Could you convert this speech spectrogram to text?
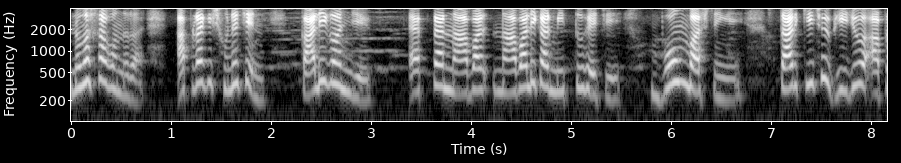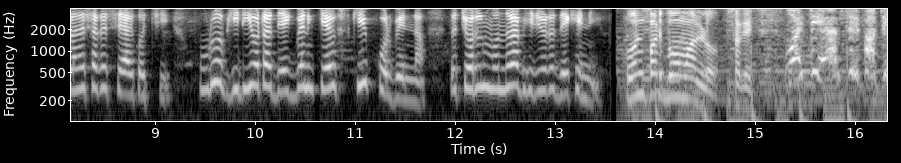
নমস্কার বন্ধুরা আপনারা কি শুনেছেন? কালীগঞ্জে একটা নাবা- নাবালিকার মৃত্যু হয়েছে বোম বাস্টিংয়ে। তার কিছু ভিডিও আপনাদের সাথে শেয়ার করছি। পুরো ভিডিওটা দেখবেন কেউ স্কিপ করবেন না। তো চলুন বন্ধুরা ভিডিওটা দেখে নিই। কোন পার্টি বোমা মারলো সকে ওই টিএমসি পার্টি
